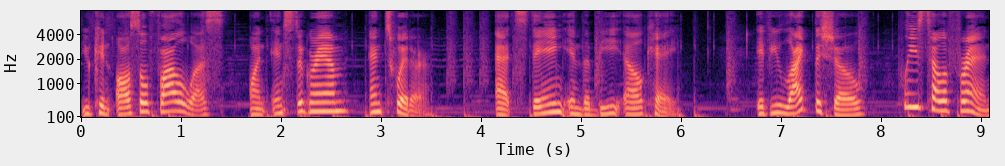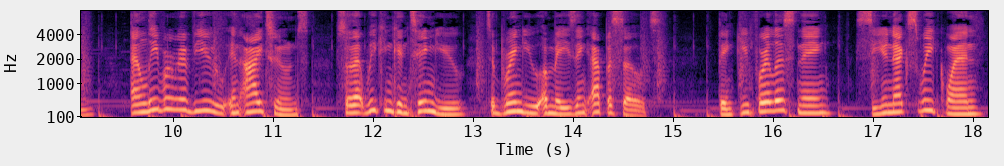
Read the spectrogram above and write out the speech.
You can also follow us on Instagram and Twitter at Staying in the BLK. If you like the show, please tell a friend and leave a review in iTunes so that we can continue to bring you amazing episodes. Thank you for listening. See you next week, when.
